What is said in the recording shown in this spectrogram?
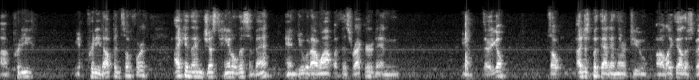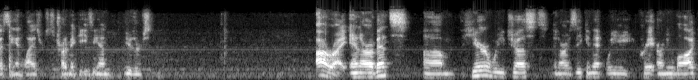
uh, pretty, you know, prettied up and so forth, I can then just handle this event and do what I want with this record, and you know, there you go. So I just put that in there too, uh, like the other spicy analyzers, to try to make it easy on users. All right, and our events um, here we just, in our Zeek init, we create our new log,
